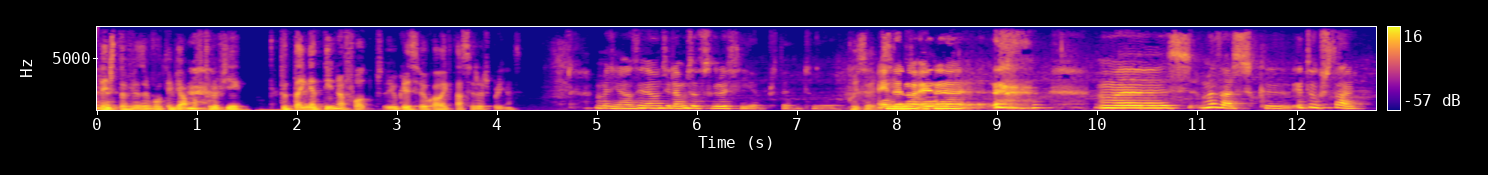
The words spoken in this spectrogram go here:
Desta vez eu vou-te enviar uma fotografia que te tenha a ti na foto. Eu queria saber qual é que está a ser a experiência. Imagina, nós ainda não tiramos a fotografia, portanto. Pois é. Ainda sim. não. Ainda... mas, mas acho que eu estou a gostar.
